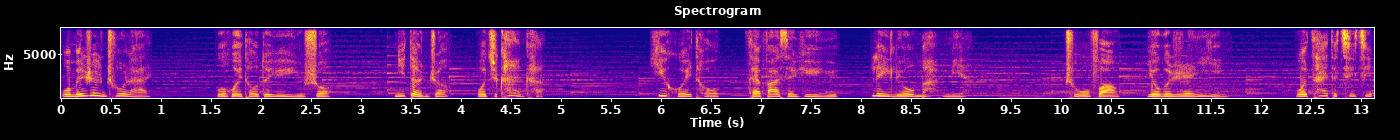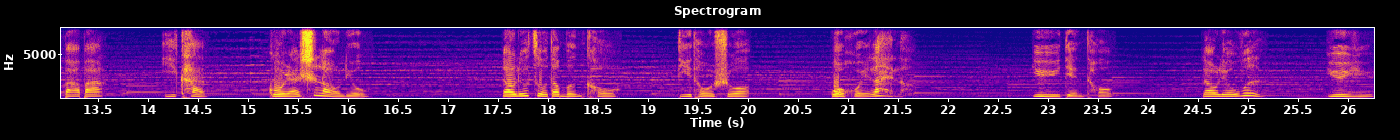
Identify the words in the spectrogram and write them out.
我没认出来。我回头对玉玉说：“你等着，我去看看。”一回头才发现玉玉泪流满面。厨房有个人影。我猜的七七八八，一看，果然是老刘。老刘走到门口，低头说：“我回来了。”玉玉点头。老刘问：“玉玉，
